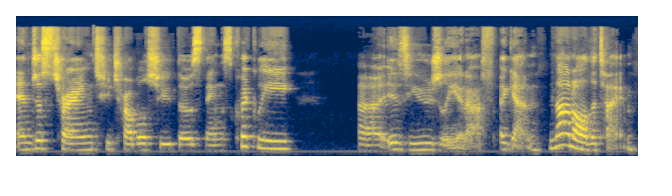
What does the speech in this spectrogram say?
and just trying to troubleshoot those things quickly uh, is usually enough. Again, not all the time.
